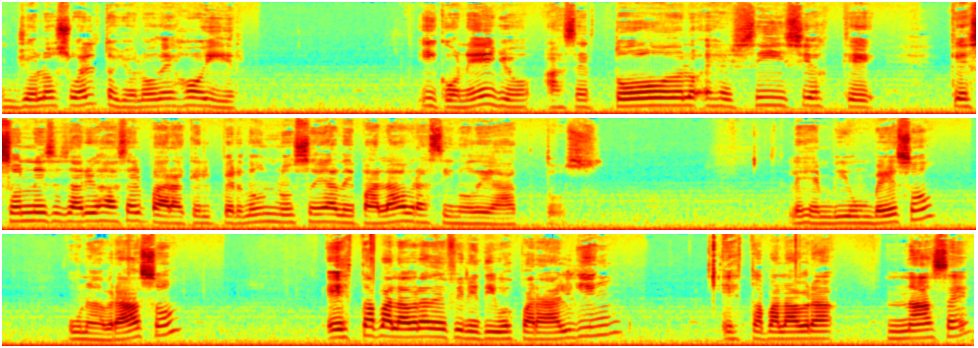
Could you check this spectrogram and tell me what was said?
Yo lo suelto, yo lo dejo ir. Y con ello hacer todos los ejercicios que, que son necesarios hacer para que el perdón no sea de palabras, sino de actos. Les envío un beso, un abrazo. Esta palabra definitivo es para alguien. Esta palabra nace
